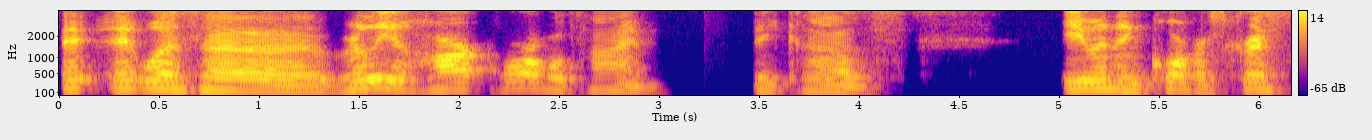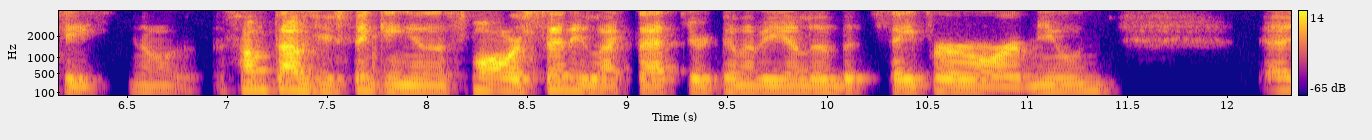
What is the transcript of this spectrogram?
It, it was a really hard, horrible time because even in Corpus Christi, you know, sometimes you're thinking in a smaller city like that, you're going to be a little bit safer or immune. Uh,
